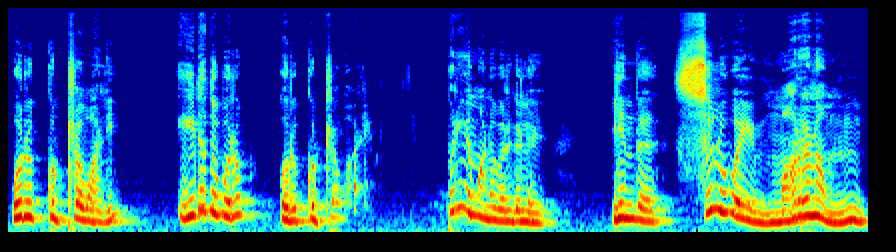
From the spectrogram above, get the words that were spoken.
ஒரு குற்றவாளி இடதுபுறம் ஒரு குற்றவாளி. பிரியமானவர்களே இந்த சிலுவை மரணம்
